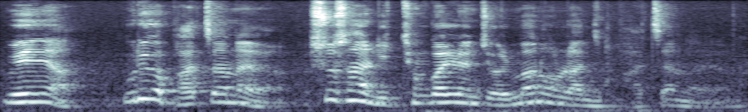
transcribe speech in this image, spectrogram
왜냐? 우리가 봤잖아요. 수산 리튬 관련주 얼마나 올랐는지 봤잖아요.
